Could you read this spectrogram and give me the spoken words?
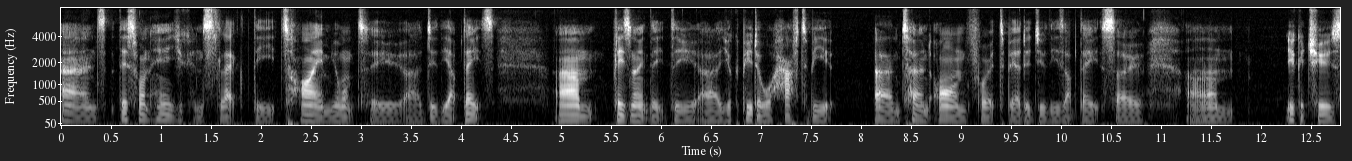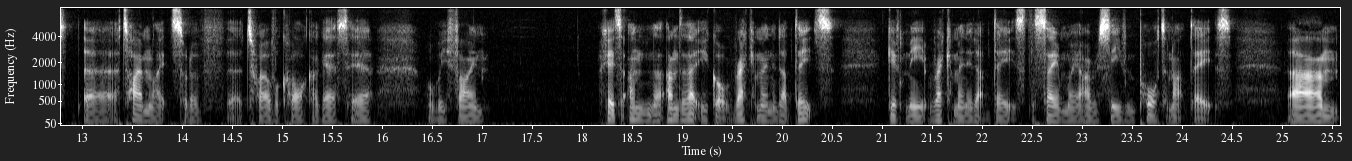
and this one here you can select the time you want to uh, do the updates. Um, please note that the uh, your computer will have to be um, turned on for it to be able to do these updates. So um, you could choose uh, a time like sort of uh, 12 o'clock I guess here will be fine. Okay so under, under that you've got recommended updates. Give me recommended updates the same way I receive important updates. Um,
